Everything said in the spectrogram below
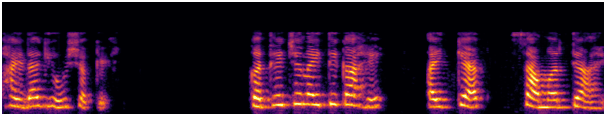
फायदा घेऊ शकेल. कथेचे नैतिक आहे ऐक्यात सामर्थ्य आहे.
